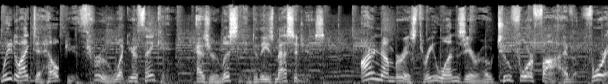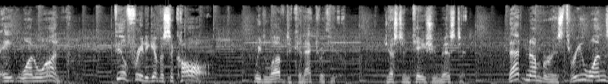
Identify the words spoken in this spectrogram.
We'd like to help you through what you're thinking as you're listening to these messages. Our number is 310 245 4811. Feel free to give us a call. We'd love to connect with you. Just in case you missed it, that number is 310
